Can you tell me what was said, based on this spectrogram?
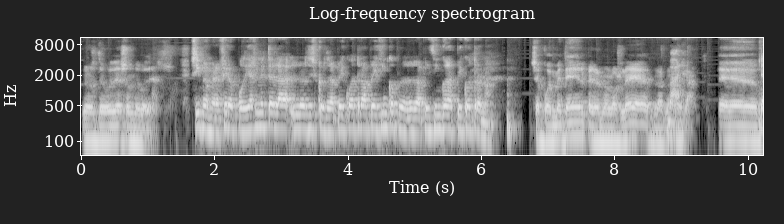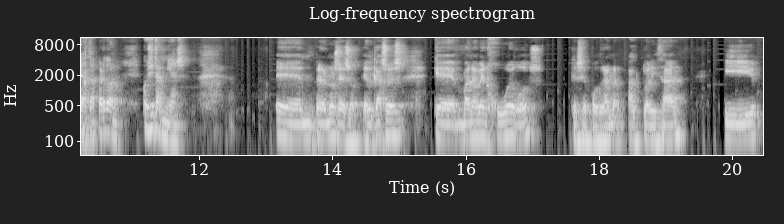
los DVDs son DVDs. Sí, pero me refiero, podías meter la- los discos de la Play 4 a la Play 5, pero de la Play 5 a la Play 4 no. Se pueden meter, pero no los lee, bla, bla, Vale. bla. Eh, Ya vale. está, perdón. Cositas mías. Eh, pero no es eso. El caso es que van a haber juegos que se podrán actualizar y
